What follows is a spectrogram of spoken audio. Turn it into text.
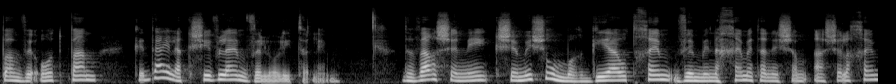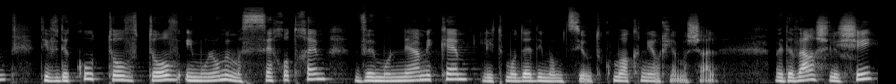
פעם ועוד פעם, כדאי להקשיב להם ולא להתעלם. דבר שני, כשמישהו מרגיע אתכם ומנחם את הנשמה שלכם, תבדקו טוב טוב אם הוא לא ממסך אתכם ומונע מכם להתמודד עם המציאות, כמו הקניות למשל. ודבר שלישי,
